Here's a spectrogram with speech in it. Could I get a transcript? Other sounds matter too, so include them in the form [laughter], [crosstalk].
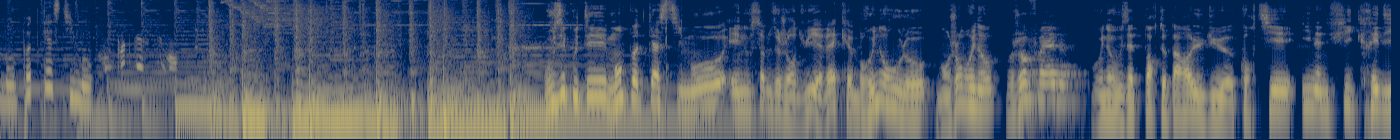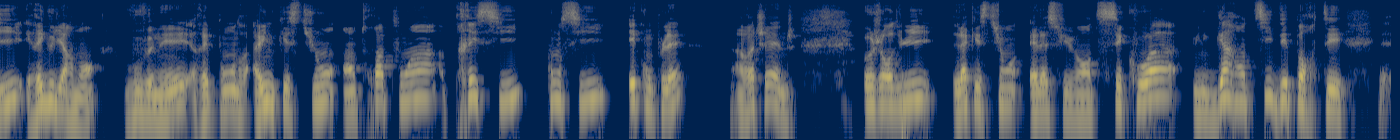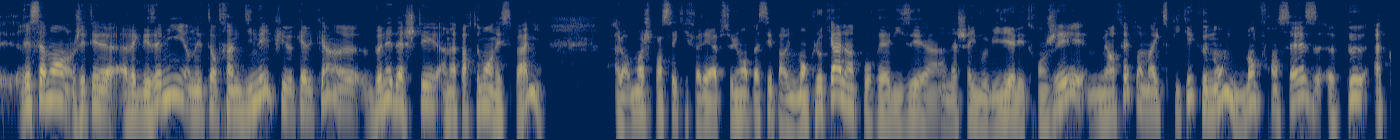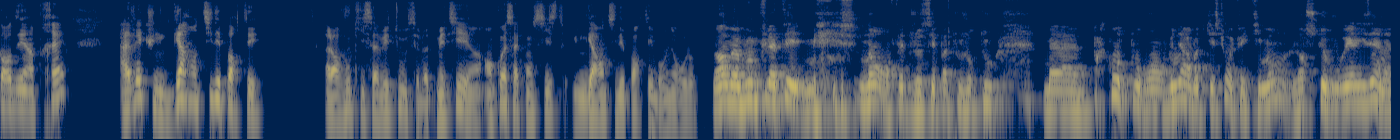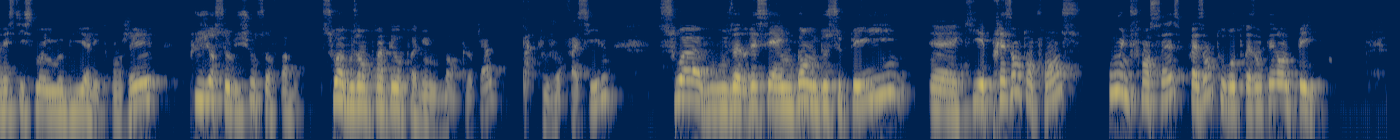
Mon podcast IMO. Vous écoutez mon podcast IMO et nous sommes aujourd'hui avec Bruno Rouleau. Bonjour Bruno. Bonjour Fred. Bruno, vous êtes porte-parole du courtier Inenfi Crédit et régulièrement, vous venez répondre à une question en trois points précis, concis et complets. Un vrai challenge. Aujourd'hui, la question est la suivante. C'est quoi une garantie déportée? Euh, Récemment, j'étais avec des amis, on était en train de dîner, puis euh, quelqu'un euh, venait d'acheter un appartement en Espagne. Alors moi, je pensais qu'il fallait absolument passer par une banque locale hein, pour réaliser un achat immobilier à l'étranger, mais en fait, on m'a expliqué que non, une banque française peut accorder un prêt avec une garantie déportée. Alors vous qui savez tout, c'est votre métier. Hein. En quoi ça consiste une garantie déportée, Bruno Rouleau? Non, mais vous me flattez. [laughs] Mais non, en fait, je ne sais pas toujours tout. Mais par contre, pour en revenir à votre question, effectivement, lorsque vous réalisez un investissement immobilier à l'étranger, plusieurs solutions s'offrent à vous. Soit vous empruntez auprès d'une banque locale, pas toujours facile. Soit vous vous adressez à une banque de ce pays euh, qui est présente en France ou une française présente ou représentée dans le pays.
